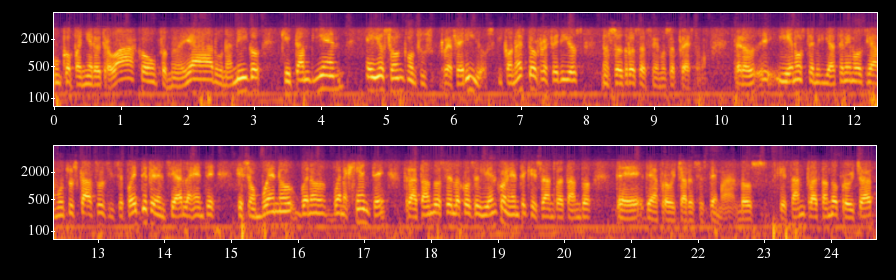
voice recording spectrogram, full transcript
un compañero de trabajo, un familiar, un amigo que también ellos son con sus referidos y con estos referidos nosotros hacemos el préstamo. Pero y, hemos teni- ya tenemos ya muchos casos y se puede diferenciar la gente que son bueno, bueno, buena gente tratando de hacer las cosas bien con gente que están tratando de, de aprovechar el sistema. Los que están tratando de aprovechar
